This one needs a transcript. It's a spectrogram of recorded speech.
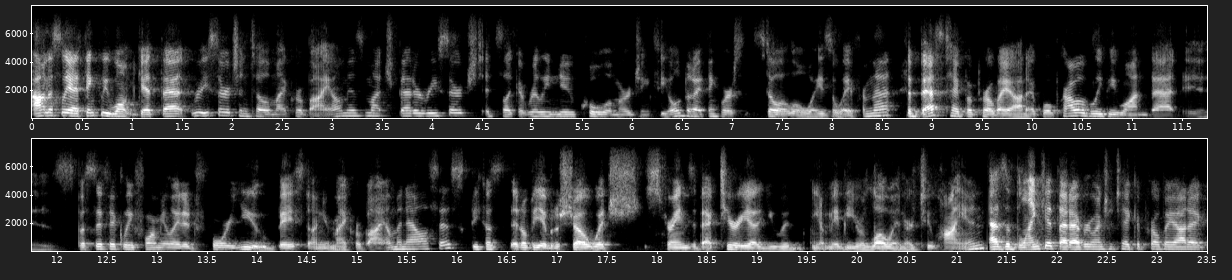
honestly, I think we won't get that research until microbiome is much better researched. It's like a really new, cool emerging field, but I think we're still a little ways away from that. The best type of probiotic will probably be one that is specifically formulated for you based on your microbiome analysis, because it'll be able to show which strains of bacteria you would, you know, maybe you're low in or too high in. As a blanket that everyone should take a probiotic,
